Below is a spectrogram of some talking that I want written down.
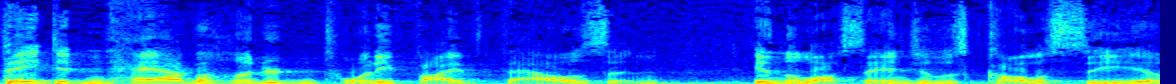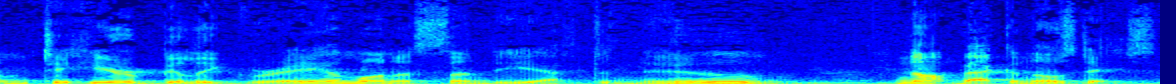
They didn't have 125,000 in the Los Angeles Coliseum to hear Billy Graham on a Sunday afternoon. Not back in those days.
